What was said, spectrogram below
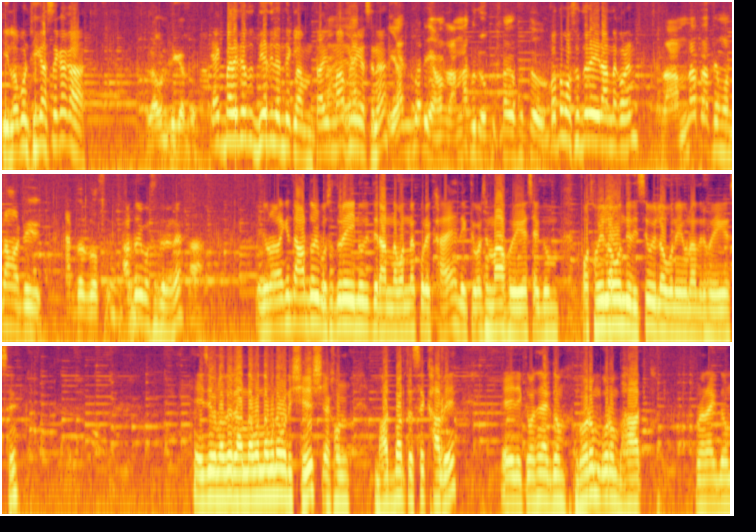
কি লবণ ঠিক আছে কাকা? রাউন্ড ঠিক আছে। একবারে তো দিয়ে দিলেন দেখলাম। তাই মাপ হয়ে গেছে না? একবারই আমার রান্না করি অফিস হয়ে গেছে তো। কত বছর ধরে এই রান্না করেন? রান্না তাতে মোটামুটি আট দশ বছর। আট দশ বছর ধরে না? হ্যাঁ। ওনারা কিন্তু আট দশ বছর ধরে এই নদীতে রান্না বান্না করে খায়। দেখতে পাচ্ছেন মা হয়ে গেছে একদম প্রথমেই লবণ দিয়ে দিচ্ছে ওই লবণে ওনাদের হয়ে গেছে। এই যে ওনাদের রান্না বান্না মোটামুটি শেষ এখন ভাত বাড়তেছে খাবে। এই দেখতে পাচ্ছেন একদম গরম গরম ভাত। ওনারা একদম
